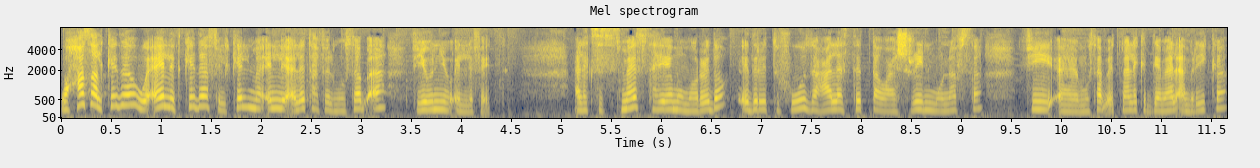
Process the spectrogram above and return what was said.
وحصل كده وقالت كده في الكلمة اللي قالتها في المسابقة في يونيو اللي فات. أليكسيس سميث هي ممرضة قدرت تفوز على 26 منافسة في آه، مسابقة ملكة جمال أمريكا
